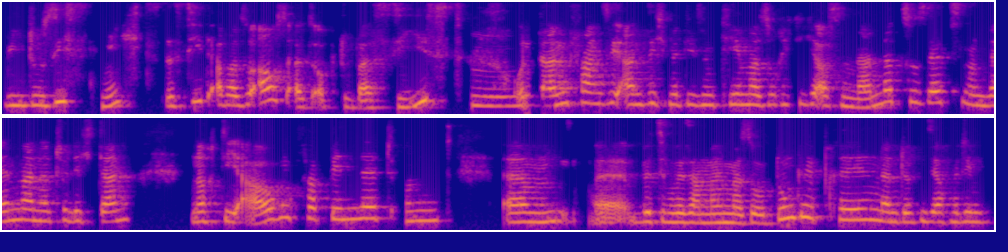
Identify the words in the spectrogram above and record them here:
wie du siehst nichts. Das sieht aber so aus, als ob du was siehst. Mhm. Und dann fangen sie an, sich mit diesem Thema so richtig auseinanderzusetzen. Und wenn man natürlich dann noch die Augen verbindet und ähm, äh, beziehungsweise sagen wir mal so Dunkelbrillen, dann dürfen sie auch mit dem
